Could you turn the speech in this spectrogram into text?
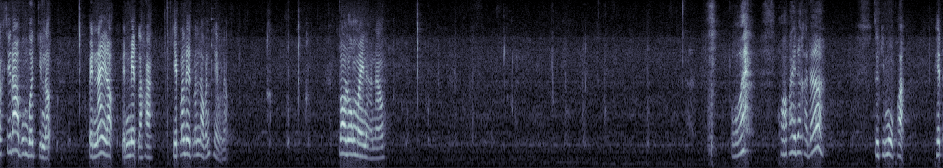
พักซีดาบุ้มเบิร์ดกินแล้ว เป็นไนแล้ว เป็นเม็ดแล้วค่ะ เก็บมเมล็ดมันแล้วมันแข็งแล้วรอลงไม่หนาหนาวโอ้ย ขออภัยเด้อค่ะเด้อซื้อกิมูกค่ะ เพชร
